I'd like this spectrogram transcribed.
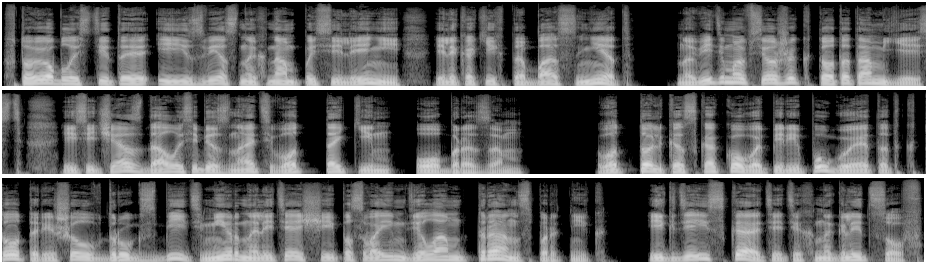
В той области-то и известных нам поселений или каких-то баз нет, но, видимо, все же кто-то там есть, и сейчас дал о себе знать вот таким образом. Вот только с какого перепугу этот кто-то решил вдруг сбить мирно летящий по своим делам транспортник? И где искать этих наглецов?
